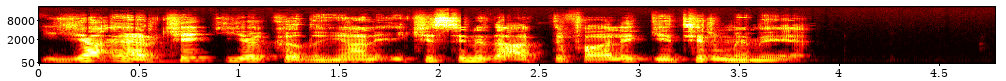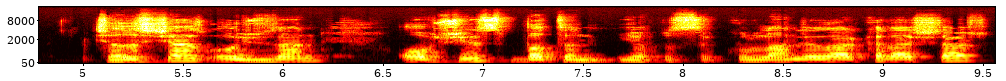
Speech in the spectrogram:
ya erkek ya kadın yani ikisini de aktif hale getirmemeye çalışacağız. O yüzden options button yapısı kullanacağız arkadaşlar.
